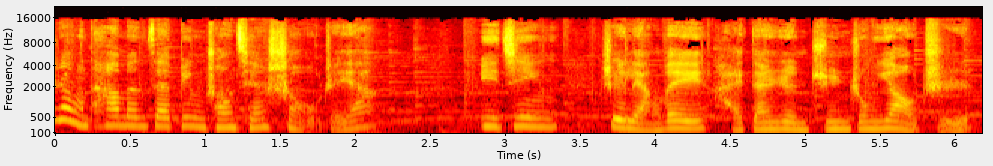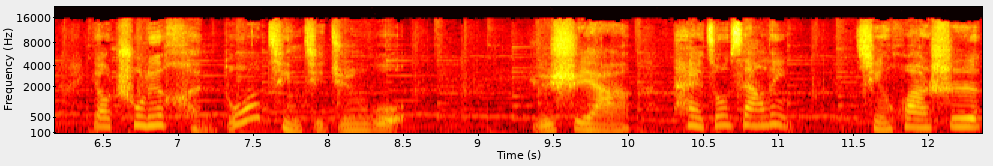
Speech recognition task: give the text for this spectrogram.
让他们在病床前守着呀，毕竟。这两位还担任军中要职，要处理很多紧急军务。于是呀，太宗下令，请画师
